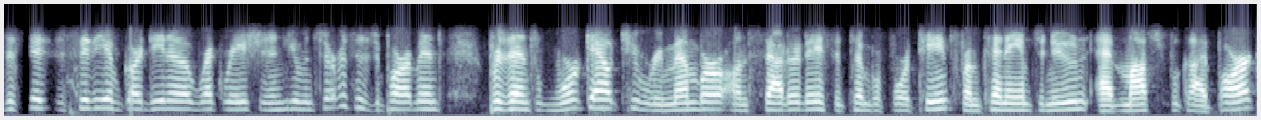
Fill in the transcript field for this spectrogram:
The the City of Gardena Recreation and Human Services Department presents Workout to Remember on Saturday, September 14th from 10 a.m. to noon at Mas Fukai Park.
